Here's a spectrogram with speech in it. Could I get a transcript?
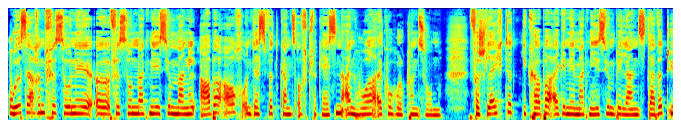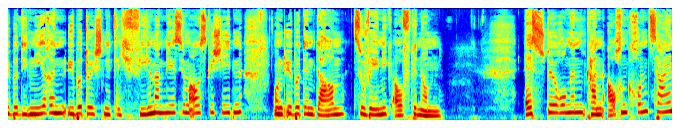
Ursachen für so eine äh, für so einen Magnesiummangel, aber auch und das wird ganz oft vergessen, ein hoher Alkoholkonsum verschlechtert die körpereigene Magnesiumbilanz. Da wird über die Nieren überdurchschnittlich viel Magnesium ausgeschieden und über den Darm zu wenig aufgenommen. Essstörungen kann auch ein Grund sein,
